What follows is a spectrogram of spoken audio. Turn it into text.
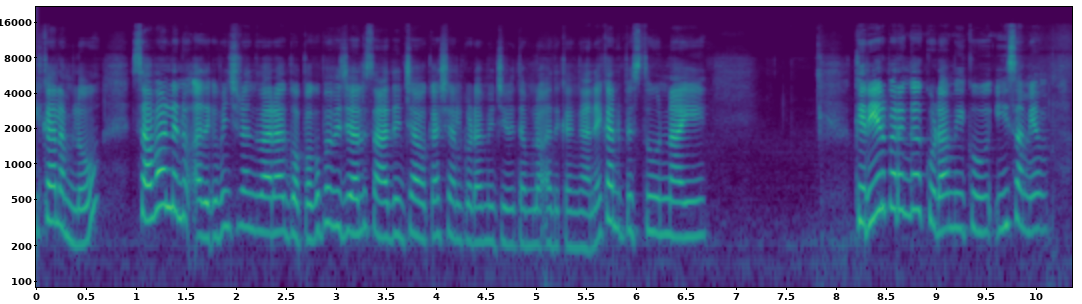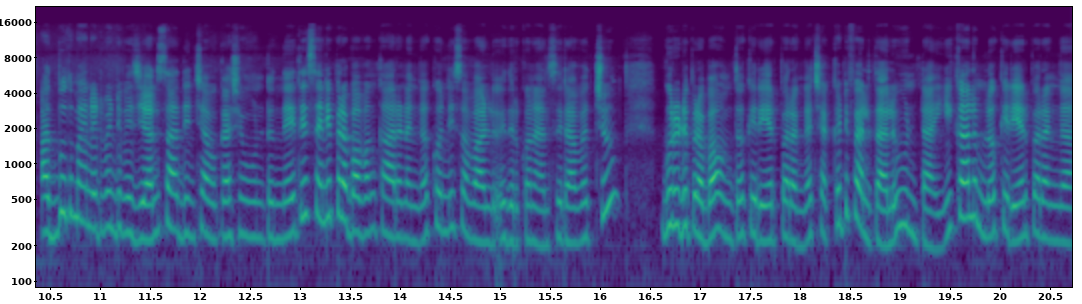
ఈ కాలంలో సవాళ్ళను అధిగమించడం ద్వారా గొప్ప గొప్ప విజయాలు సాధించే అవకాశాలు కూడా మీ జీవితంలో అధికంగానే కనిపిస్తూ ఉన్నాయి. కెరియర్ పరంగా కూడా మీకు ఈ సమయం అద్భుతమైనటువంటి విజయాలు సాధించే అవకాశం ఉంటుంది. అయితే శని ప్రభావం కారణంగా కొన్ని సవాళ్ళు ఎదుర్కొనాల్సి రావచ్చు. గురుడి ప్రభావంతో కెరియర్ పరంగా చక్కటి ఫలితాలు ఉంటాయి. ఈ కాలంలో కెరియర్ పరంగా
